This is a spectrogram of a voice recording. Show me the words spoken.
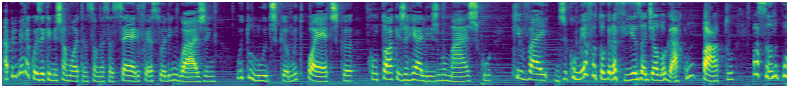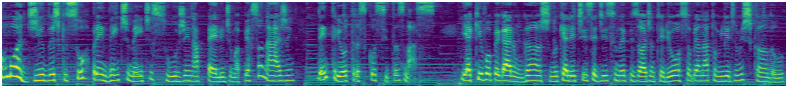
A primeira coisa que me chamou a atenção nessa série foi a sua linguagem, muito lúdica, muito poética, com toques de realismo mágico, que vai de comer fotografias a dialogar com um pato, passando por mordidas que surpreendentemente surgem na pele de uma personagem, dentre outras cocitas más. E aqui vou pegar um gancho no que a Letícia disse no episódio anterior sobre a anatomia de um escândalo.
